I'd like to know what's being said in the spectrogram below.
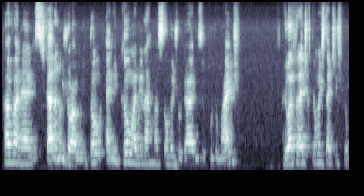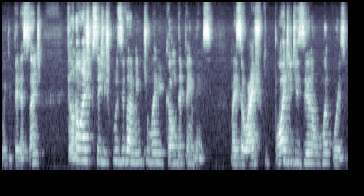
Ravanelli, esses caras não jogam. Então, é Nicão ali na armação das jogadas e tudo mais. E o Atlético tem uma estatística muito interessante, que eu não acho que seja exclusivamente uma Nicão dependência, mas eu acho que pode dizer alguma coisa.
